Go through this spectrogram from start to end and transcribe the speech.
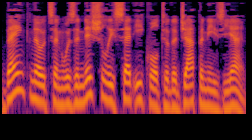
banknotes and was initially set equal to the Japanese yen.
